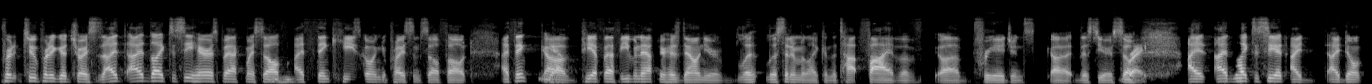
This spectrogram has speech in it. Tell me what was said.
pretty, two pretty good choices. I'd, I'd like to see Harris back myself. Mm-hmm. I think he's going to price himself out. I think yeah. uh, PFF, even after his down year, li- listed him like in the top five of uh, free agents uh, this year. So right. I, I'd like to see it. I, I don't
